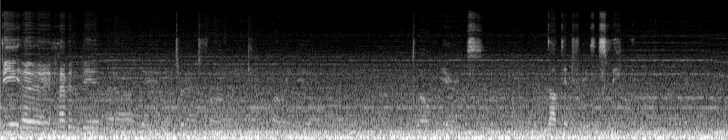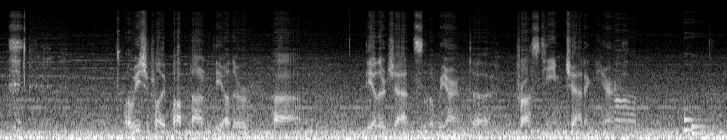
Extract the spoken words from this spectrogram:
be uh, having been uh, nothing freezes me. Well, we should probably pop down to the other, uh, the other chat so that we aren't uh, cross-team chatting here. Uh,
